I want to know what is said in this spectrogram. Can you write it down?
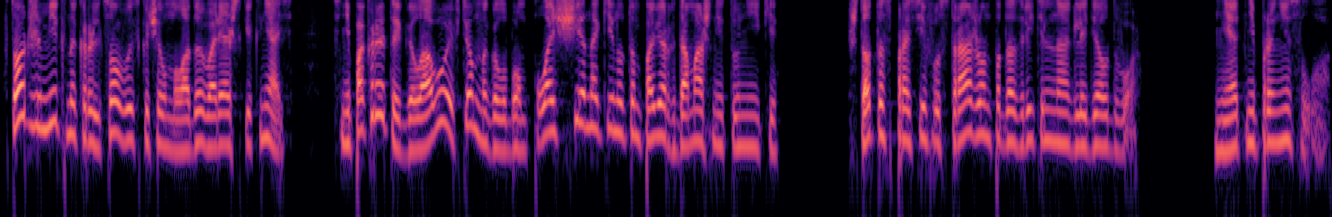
В тот же миг на крыльцо выскочил молодой варяжский князь, с непокрытой головой в темно-голубом плаще, накинутом поверх домашней туники, что-то спросив у стражи, он подозрительно оглядел двор. Нет, не пронесло.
